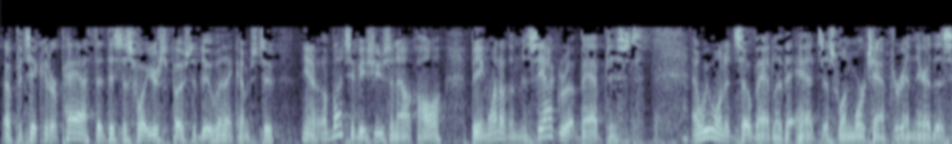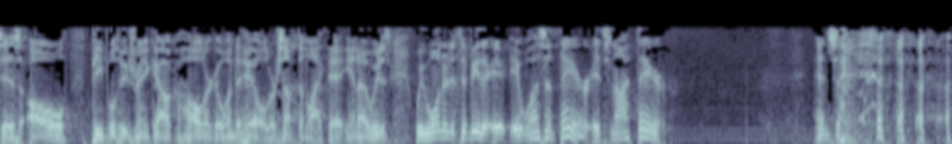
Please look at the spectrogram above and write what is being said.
a particular path that this is what you're supposed to do when it comes to, you know, a bunch of issues and alcohol being one of them. See, I grew up Baptist, and we wanted so badly to add just one more chapter in there that says all people who drink alcohol are going to hell or something like that. You know, we just we wanted it to be there. It, it wasn't there. It's not there. And so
